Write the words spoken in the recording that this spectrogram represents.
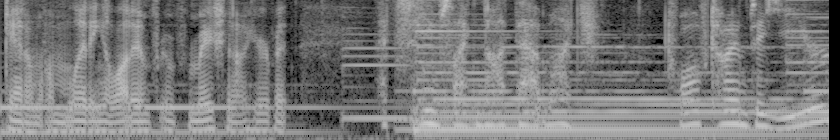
Again, I'm, I'm letting a lot of inf- information out here, but that seems like not that much. 12 times a year?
